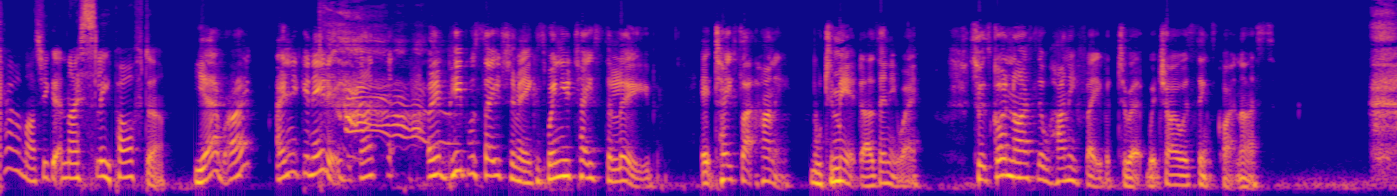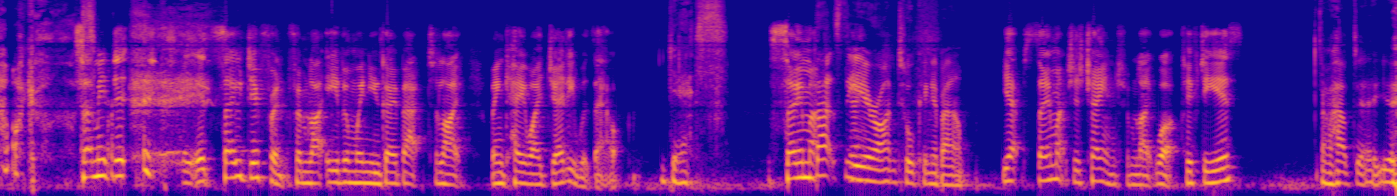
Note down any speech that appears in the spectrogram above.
Chamomile, so you get a nice sleep after. Yeah, right. And you can eat it. I mean, people say to me because when you taste the lube, it tastes like honey. Well, to me, it does anyway. So it's got a nice little honey flavour to it, which I always think is quite nice. God. So I mean, it, it's so different from like even when you go back to like when KY Jelly was out. Yes, So much. that's the changed. year I'm talking about. Yep, so much has changed from like what fifty years. Oh, how dare you!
